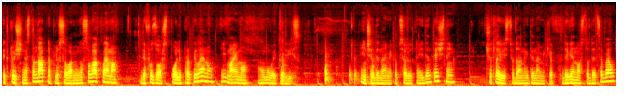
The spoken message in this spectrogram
підключення стандартне, плюсова мінусова клема, дифузор з поліпропілену і маємо гумовий підвіс. Інший динамік абсолютно ідентичний. Чутливість у даних динаміків 90 дБ,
